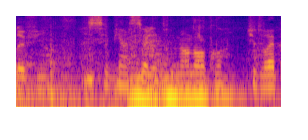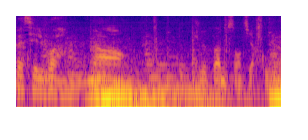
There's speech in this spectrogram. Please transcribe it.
De C'est bien le seul être humain dans le coin. Tu devrais passer le voir. Non, je veux pas me sentir coupable.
